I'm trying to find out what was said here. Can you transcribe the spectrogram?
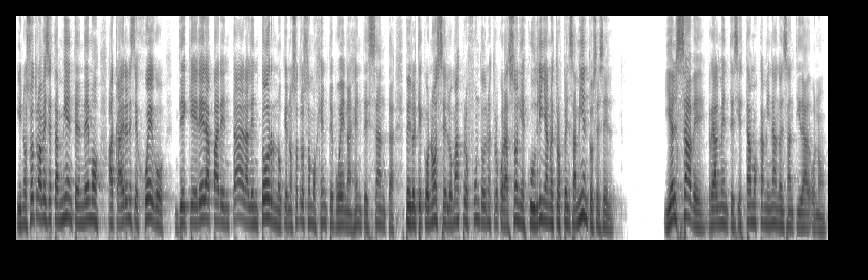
y nosotros a veces también tendemos a caer en ese juego de querer aparentar al entorno que nosotros somos gente buena, gente santa, pero el que conoce lo más profundo de nuestro corazón y escudriña nuestros pensamientos es Él. Y Él sabe realmente si estamos caminando en santidad o no.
